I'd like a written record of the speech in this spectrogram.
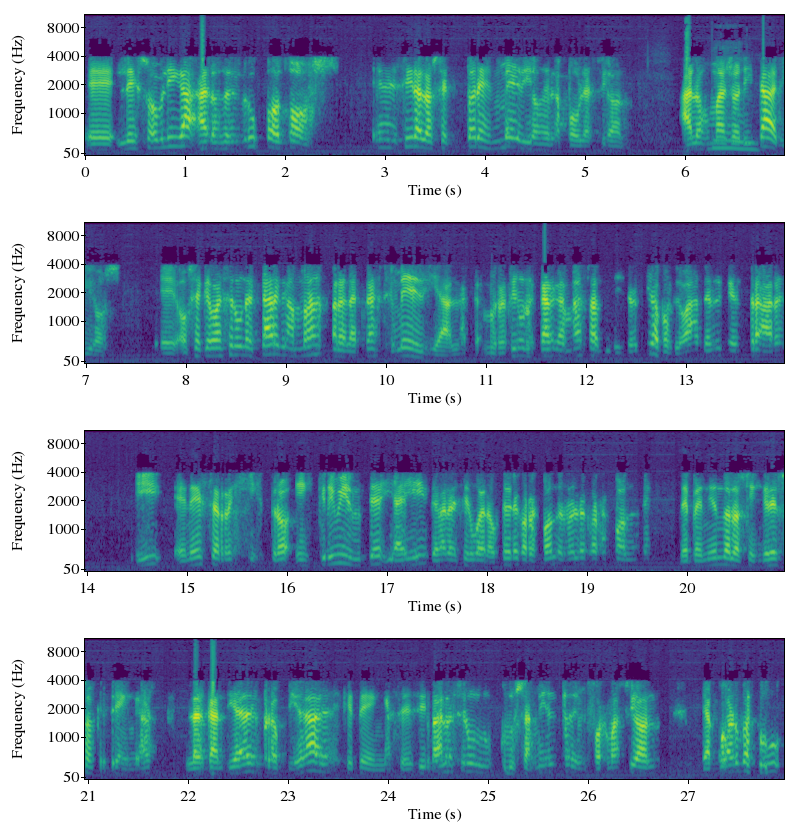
eh, les obliga a los del grupo 2, es decir, a los sectores medios de la población, a los mm. mayoritarios, eh, o sea que va a ser una carga más para la clase media, me refiero a una carga más administrativa porque vas a tener que entrar y en ese registro inscribirte y ahí te van a decir, bueno, a usted le corresponde o no le corresponde, dependiendo de los ingresos que tengas, la cantidad de propiedades que tengas, es decir, van a hacer un cruzamiento de información de acuerdo a tu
